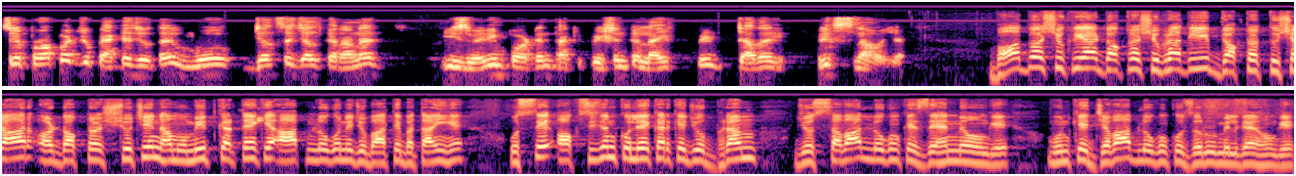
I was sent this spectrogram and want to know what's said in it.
सो so, प्रॉपर जो पैकेज होता है वो जल्द से जल्द कराना इज़ वेरी इंपॉर्टेंट ताकि पेशेंट का लाइफ पे ज़्यादा रिस्क ना हो जाए। बहुत बहुत शुक्रिया डॉक्टर शुभ्रादीप डॉक्टर तुषार और डॉक्टर शुचिन। हम उम्मीद करते हैं कि आप लोगों ने जो बातें बताई हैं, उससे ऑक्सीजन को लेकर के जो भ्रम, जो सवाल लोगों के जहन में होंगे, उनके जवाब लोगों को ज़रूर मिल गए होंगे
